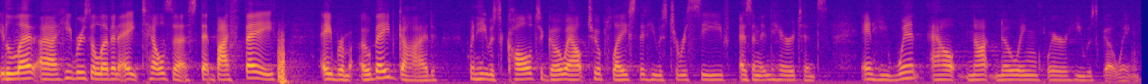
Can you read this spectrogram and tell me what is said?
Ele- uh, Hebrews 11:8 tells us that by faith Abram obeyed God when he was called to go out to a place that he was to receive as an inheritance. And he went out not knowing where he was going.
